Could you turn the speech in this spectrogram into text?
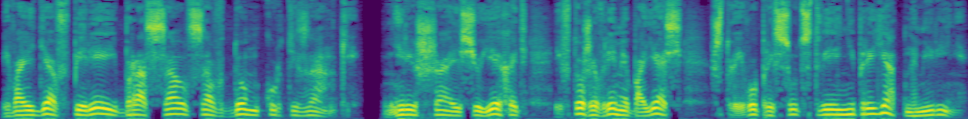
и, войдя в Перей, бросался в дом куртизанки, не решаясь уехать и в то же время боясь, что его присутствие неприятно Мирине.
